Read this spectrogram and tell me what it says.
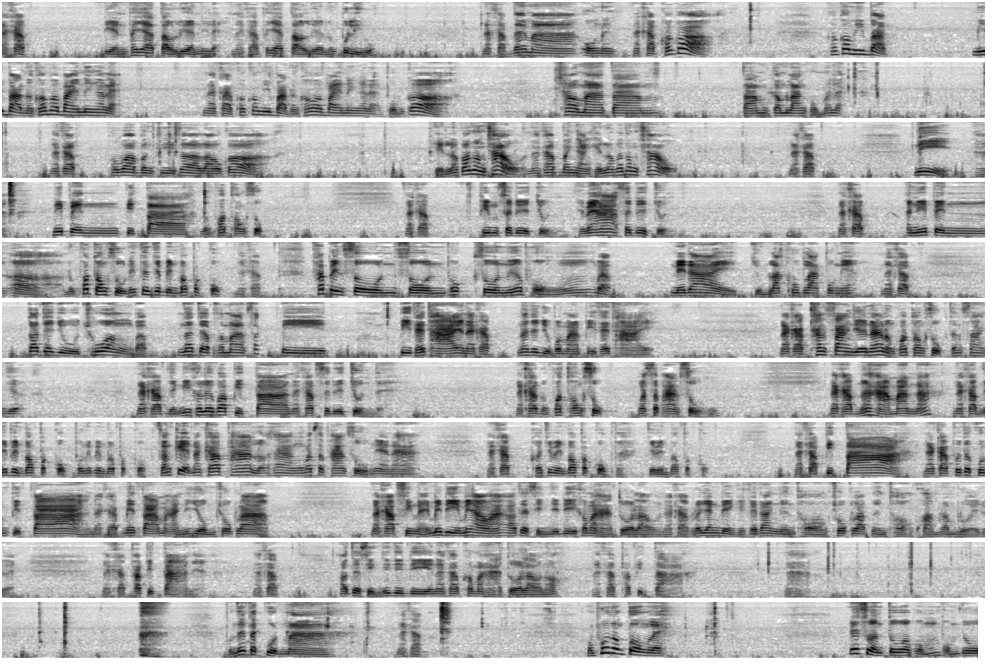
นะครับ เหรียญพญาเต่าเรือนนี่แหละนะครับพญาเต่าเรือนหลวงปู่หลิวนะครับ ได้มาองค์หนึ่งนะครับเขาก็เขาก็มีบัตรมีบัตรของเขามาใบหนึ่งอะแหละนะครับเขาก็มีบัตรของเขามาใบหนึ่งอะแหละ ผมก็เช่ามาตามตามกำลังผมนั่นแหละนะครับ เพราะว่าบางทีก็เราก็ เห็นเราก็ต้องเช่านะครับ บางอย่างเห็นเราก็ต้องเช่านะครับ นี่ฮะ นี่เป็นปิดตาหลวงพ่อทองสุขนะครับ พิมพ์สะดือจุนเห็นไหมฮะสะดือจุนนะครับ อันนี้เป็นหลวงพ่อทองสุกนี่ท่านจะเป็นบล็อกประกบนะครับ ถ้าเป็นโซนโซนพวกโซนเนื้อผงแบบไม่ได้จุ่มลักคุกลักพวกนี้นะครับ ก็จะอยู่ช่วงแบบน่าจะประมาณสักปีปีท้ายๆนะครับ น่าจะอยู่ประมาณปีท้ายๆนะครับ ท่านสร้างเยอะนะหลวงพ่อทองสุกท่านสร้างเยอะ นะครับ อย่างนี้เขาเรียกว่าปิดตานะครับสะดือจุนเลยนะครับหลวงพ่อทองสุกวัดสะพานสูงนะครับ เนื้อหามันนะนะครับ นี่เป็นบล็อกประกบพวกนี้เป็นบล็อกประกบ สังเกตนะครับพระหลวงทางวัดสะพานสูงเนี่ยนะฮะนะครับเขาจะเป็นบล็อกประกบนะจะเป็นบล็อกประกบนะครับปิดตานะครับพุทธคุณปิดตานะครับเมตตามหานิยมโชคลาภนะครับ สิ่งไหนไม่ดีไม่เอาฮะเอาแต่สิ่งดีๆเข้ามาหาตัวเรานะครับ แล้วยังเด่นเกี่ยวกับด้านเงินทองโชคลาภเงินทองความร่ำรวยด้วย นะครับพระปิตาเนี่ยนะครับ เอาแต่สิ่งที่ดีๆนะครับ เข้ามาหาตัวเราเนาะนะครับ พระปิตานะฮะผมได้ตะกรุดมานะครับ ผมพูดตรงๆเลยในส่วนตัวผมผมดู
